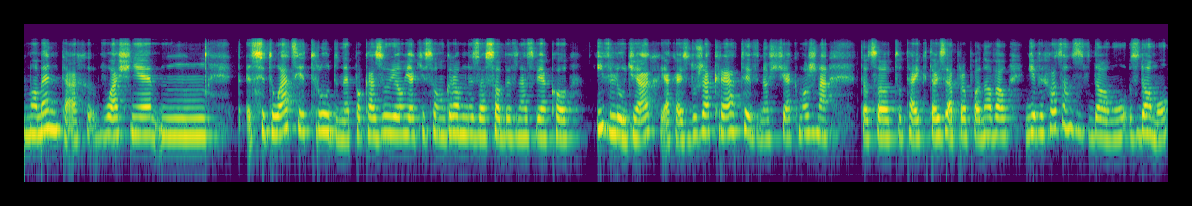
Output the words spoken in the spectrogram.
momentach właśnie mm, sytuacje trudne pokazują, jakie są ogromne zasoby w nas jako i w ludziach, jaka jest duża kreatywność, jak można to, co tutaj ktoś zaproponował, nie wychodząc w domu, z domu,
